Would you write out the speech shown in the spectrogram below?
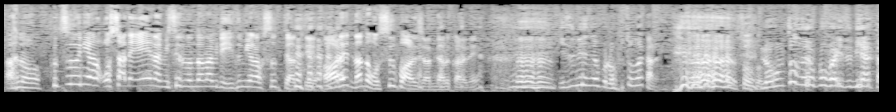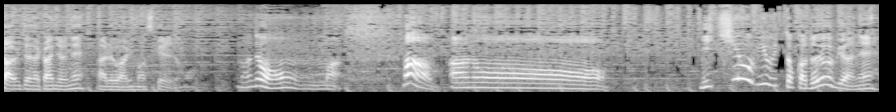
あの、普通にあの、おしゃれな店の並びで泉屋がスってあって、あれ？なんだこれスーパーあるじゃんってなるからね。泉屋の横ロフトだからね。そうそう。ロフトの横が泉屋か、みたいな感じはね、あれはありますけれども。まあでも、うんまあ、まあ、あのー日曜日とか土曜日はね、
